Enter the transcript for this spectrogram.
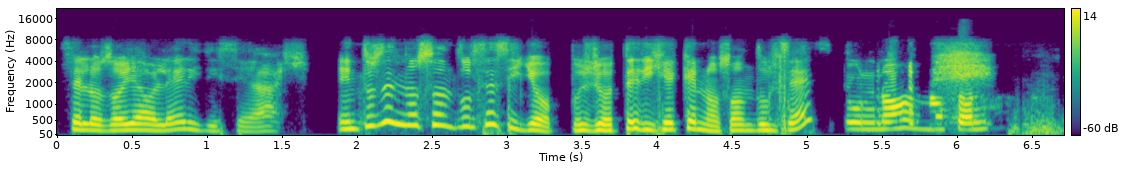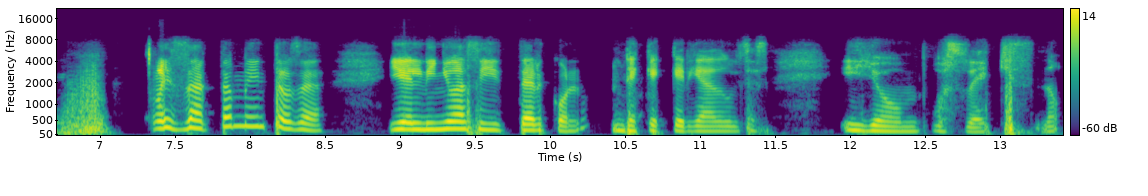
se los doy a oler y dice, ay, entonces no son dulces. Y yo, pues yo te dije que no son dulces. Tú no, no son. Exactamente, o sea, y el niño así terco, ¿no? De que quería dulces. Y yo, pues X, ¿no?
